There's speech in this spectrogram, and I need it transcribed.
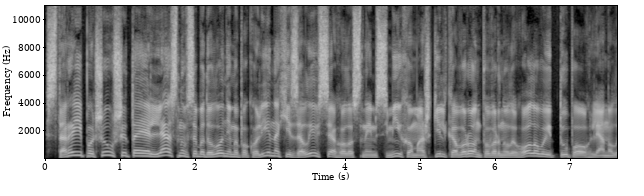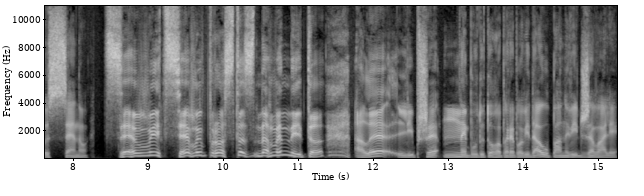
Старий, почувши те, ляснув себе долонями по колінах і залився голосним сміхом, аж кілька ворон повернули голову і тупо оглянули сцену. Це ви, це ви просто знаменито. Але ліпше не буду того переповідав панові Джавалі.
